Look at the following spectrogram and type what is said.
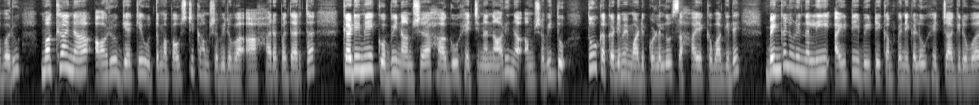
ಅವರು, ಮಖನ ಆರೋಗ್ಯಕ್ಕೆ ಉತ್ತಮ ಪೌಷ್ಟಿಕಾಂಶವಿರುವ ಆಹಾರ ಪದಾರ್ಥ, ಕಡಿಮೆ ಕೊಬ್ಬಿನಾಂಶ ಹಾಗೂ ಹೆಚ್ಚಿನ ನಾರಿನ ಅಂಶವಿದ್ದು ತೂಕ ಕಡಿಮೆ ಮಾಡಿಕೊಳ್ಳಲು ಸಹಾಯಕವಾಗಿದೆ. ಬೆಂಗಳೂರಿನಲ್ಲಿ ಐಟಿ ಬಿಟಿ ಕಂಪನಿಗಳು ಹೆಚ್ಚಾಗಿರುವ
